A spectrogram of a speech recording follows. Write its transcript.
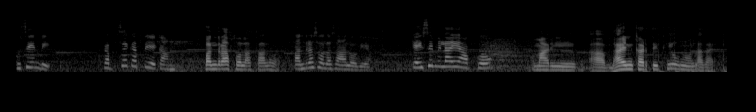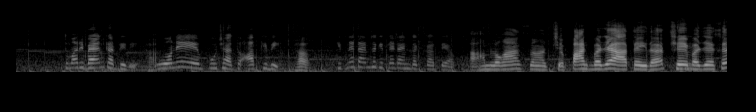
हुसैन भी कब से करते हैं काम पंद्रह सोलह साल हो पंद्रह सोलह साल हो गया कैसे मिला ये आपको हमारी आ, बहन करती थी उन्होंने लगाया तुम्हारी बहन करती थी हाँ। वो ने पूछा तो आपकी भी हाँ कितने टाइम से कितने टाइम तक करते हैं आप आ, हम लोग यहाँ स- छ- पाँच बजे आते इधर छः बजे से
